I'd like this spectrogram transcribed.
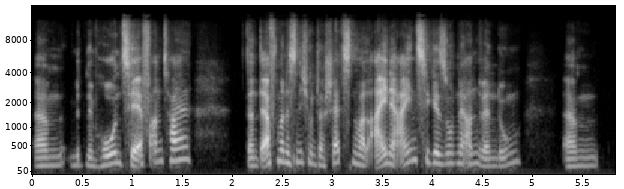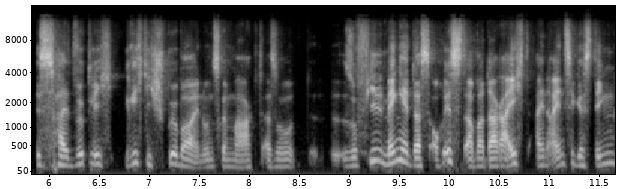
ähm, mit einem hohen CF-Anteil, dann darf man es nicht unterschätzen, weil eine einzige so eine Anwendung ähm, ist halt wirklich richtig spürbar in unserem Markt. Also so viel Menge das auch ist, aber da reicht ein einziges Ding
